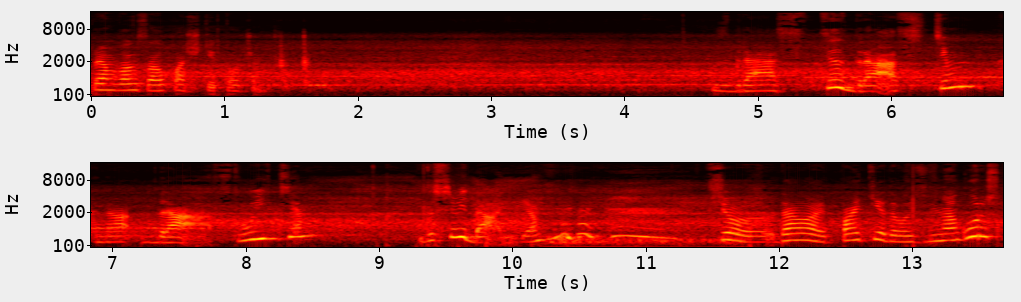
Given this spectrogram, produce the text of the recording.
Прям вокзал почти тот же. Здравствуйте, здравствуйте. До свидания. Все, давай, покедывай Зеленогорск.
